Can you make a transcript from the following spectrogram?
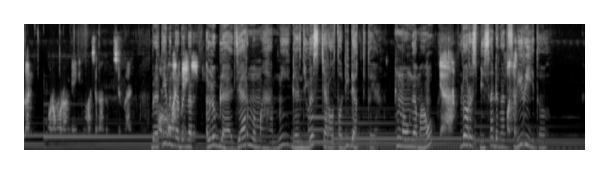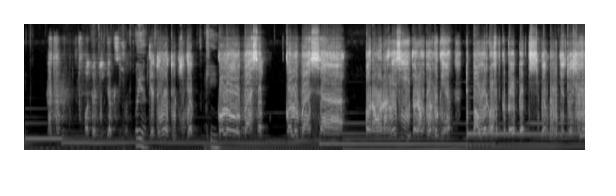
sekumpulan orang-orang kayak gitu masa kagak bisa belajar? Berarti benar-benar lu belajar memahami dan juga secara otodidak gitu ya. Mau nggak mau ya. lu harus bisa dengan Otot- sendiri gitu. Otodidak sih oh ya jatuhnya otodidak. Oke. Kalau bahasa kalau bahasa orang-orangnya sih orang pondok ya the power of kepepet sih bang jatuhnya.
